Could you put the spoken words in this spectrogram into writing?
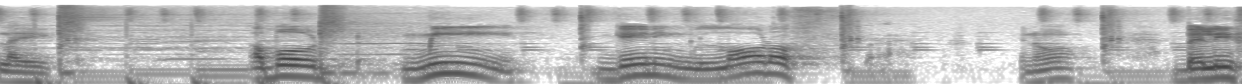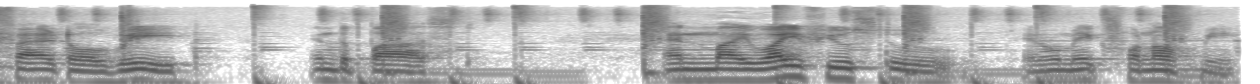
like about me gaining a lot of you know belly fat or weight in the past. And my wife used to you know make fun of me.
